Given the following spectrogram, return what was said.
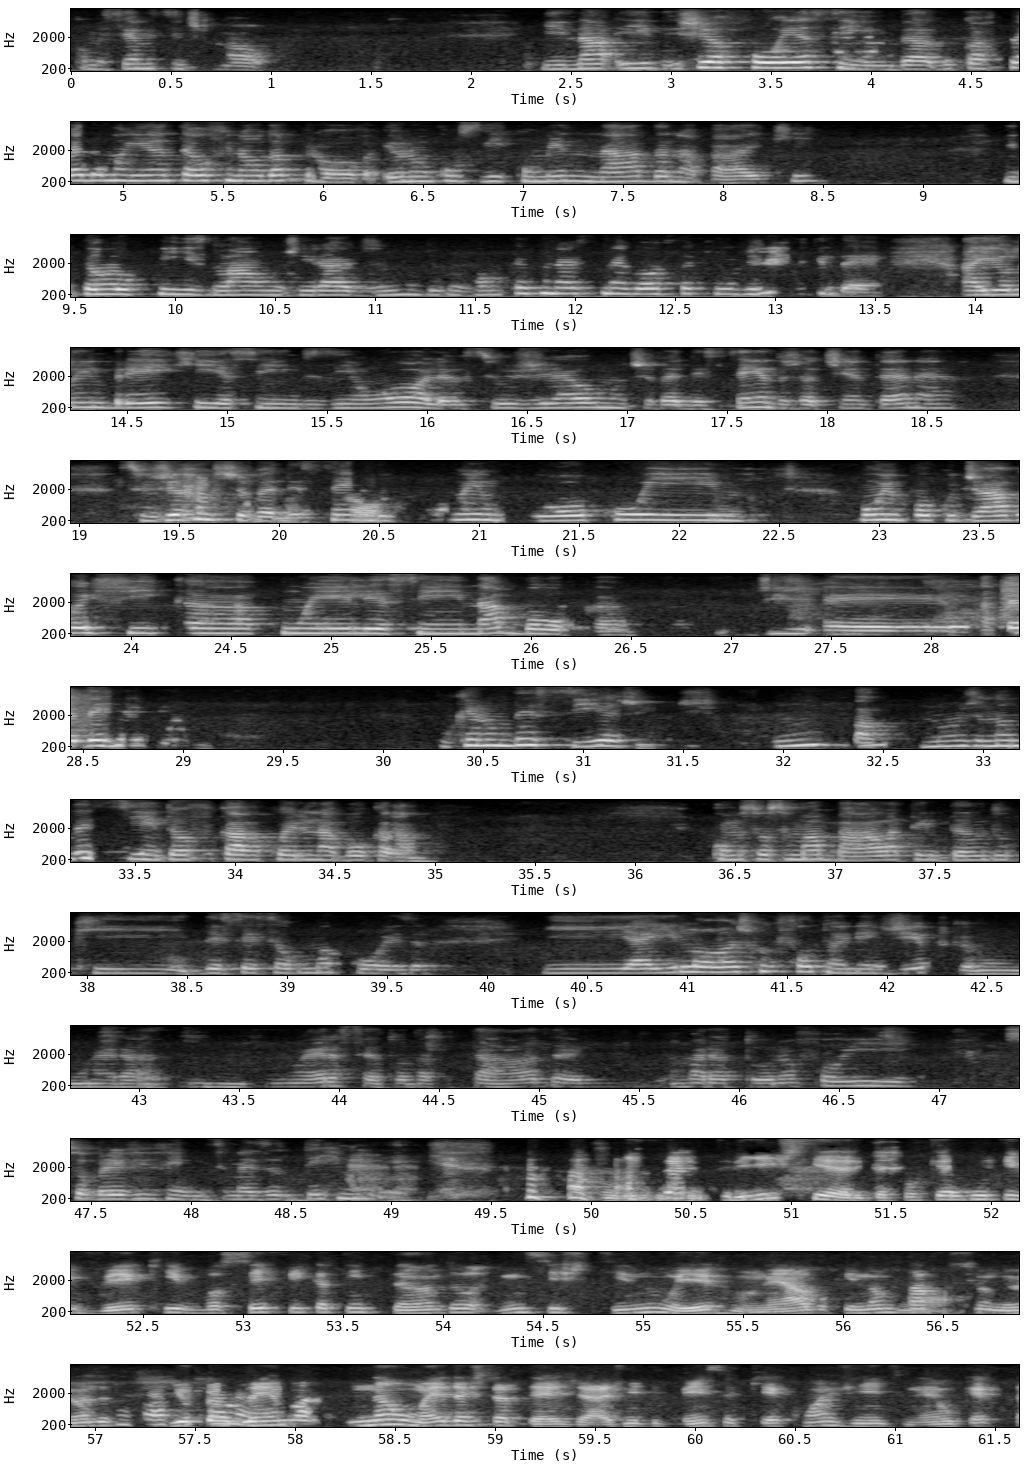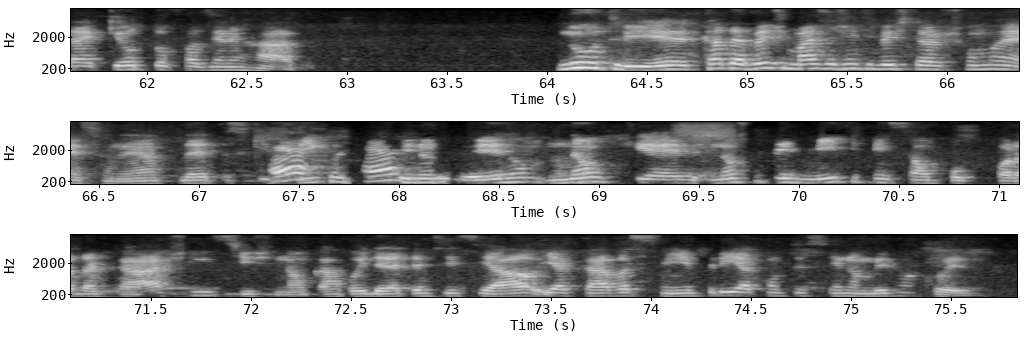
comecei a me sentir mal. E, na, e, já foi assim, da, do café da manhã até o final da prova. Eu não consegui comer nada na bike. Então eu fiz lá um giradinho, digo, vamos terminar esse negócio aqui de jeito que der. Aí eu lembrei que assim diziam, olha, se o gel não estiver descendo, já tinha até, né? Se o gel não estiver descendo, põe um pouco e põe um pouco de água e fica com ele assim na boca, de, é, até derreter. Porque não descia, gente um não, não descia, então eu ficava com ele na boca lá, como se fosse uma bala tentando que descesse alguma coisa. E aí, lógico que faltou energia, porque eu não era, não era certo adaptada, e a maratona foi sobrevivência, mas eu terminei. Isso é triste, Érica, porque a gente vê que você fica tentando insistir no erro, né? Algo que não está funcionando. Não tá e o problema não é da estratégia. A gente pensa que é com a gente, né? O que é que, tá, que eu estou fazendo errado? Nutri, é, cada vez mais a gente vê histórias como essa, né? Atletas que é, ficam é. insistindo no erro, não quer, não se permite pensar um pouco fora da caixa, insiste, não, carboidrato é essencial e acaba sempre acontecendo a mesma coisa.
